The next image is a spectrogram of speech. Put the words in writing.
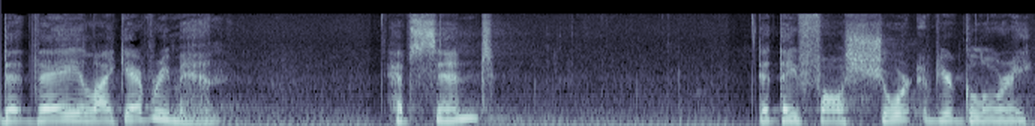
That they, like every man, have sinned, that they fall short of your glory,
